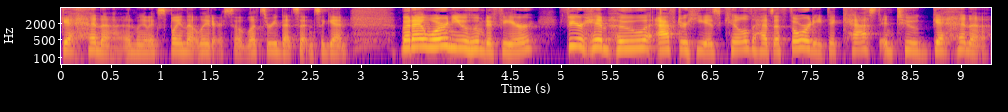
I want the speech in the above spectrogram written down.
Gehenna, and I'm going to explain that later. So let's read that sentence again. But I warn you whom to fear. Fear him who, after he is killed, has authority to cast into Gehenna.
